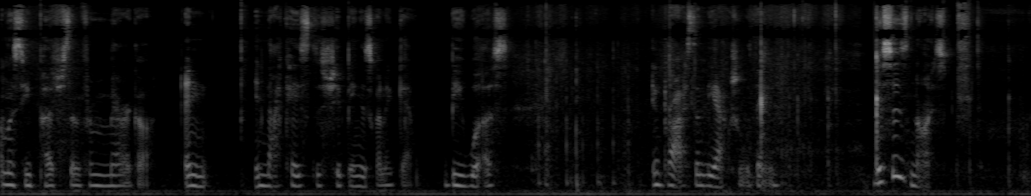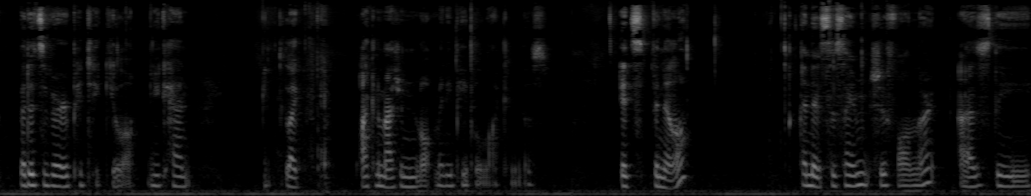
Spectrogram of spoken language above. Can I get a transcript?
unless you purchase them from America. And in that case, the shipping is going to get be worse in price than the actual thing. This is nice, but it's very particular. You can't like, I can imagine not many people liking this. It's vanilla, and it's the same chiffon note as the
